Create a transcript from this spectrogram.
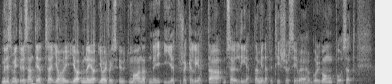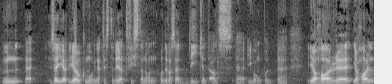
Men det som är intressant är att här, jag, har, jag, jag, jag har faktiskt utmanat mig i att försöka leta, så här, leta mina fetischer och se vad jag går igång på. Så att, men, eh, så här, jag, jag kommer ihåg när jag testade att fista någon och det var så här, det gick jag inte alls eh, igång på. Eh, jag har, eh, jag har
